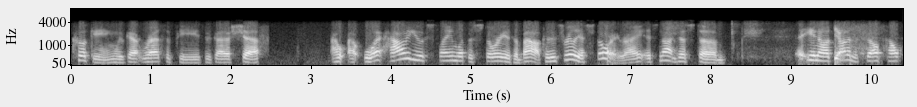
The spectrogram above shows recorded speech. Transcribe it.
cooking, we've got recipes, we've got a chef. How, uh, what, how do you explain what the story is about? Because it's really a story, right? It's not just, um, you know, it's Yeah. not in the self-help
